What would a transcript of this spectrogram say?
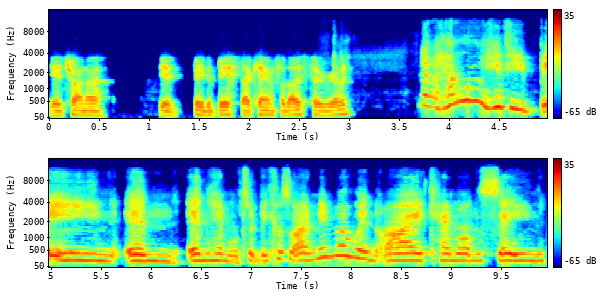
yeah trying to yeah be the best I can for those two really. Now, how long have you been in in Hamilton? Because I remember when I came on the scene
